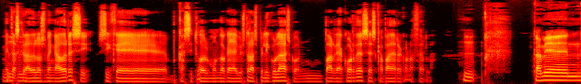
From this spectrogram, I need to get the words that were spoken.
Mientras que la de los Vengadores sí, sí que casi todo el mundo que haya visto las películas con un par de acordes es capaz de reconocerla. Mm. También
